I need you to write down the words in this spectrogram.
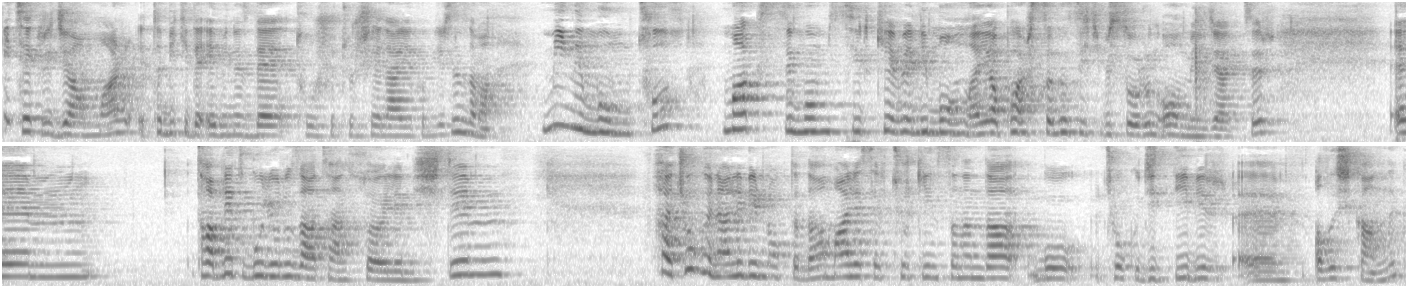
Bir tek ricam var. E, tabii ki de evinizde turşu tür şeyler yapabilirsiniz ama minimum tuz, maksimum sirke ve limonla yaparsanız hiçbir sorun olmayacaktır. E, tablet bulyonu zaten söylemiştim. Ha çok önemli bir nokta daha. Maalesef Türk insanında bu çok ciddi bir e, alışkanlık.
